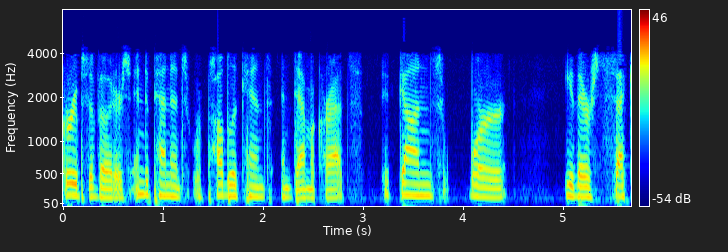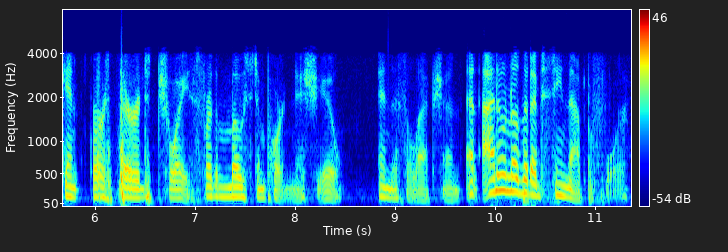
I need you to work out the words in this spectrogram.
groups of voters, independents, Republicans, and Democrats, guns were either second or third choice for the most important issue in this election. And I don't know that I've seen that before.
